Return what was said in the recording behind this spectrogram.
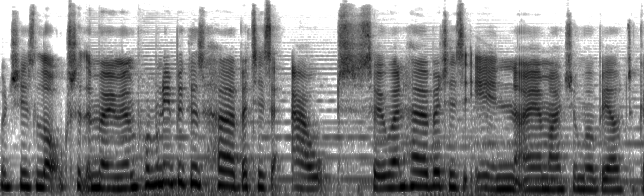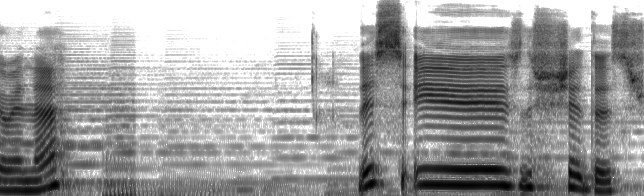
Which is locked at the moment. Probably because Herbert is out. So when Herbert is in, I imagine we'll be able to go in there. This is the, the,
